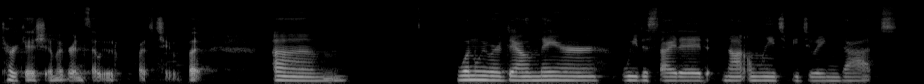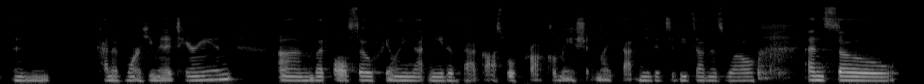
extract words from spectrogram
Turkish immigrants that we would work with too. But um, when we were down there, we decided not only to be doing that and kind of more humanitarian, um, but also feeling that need of that gospel proclamation, like that needed to be done as well. And so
